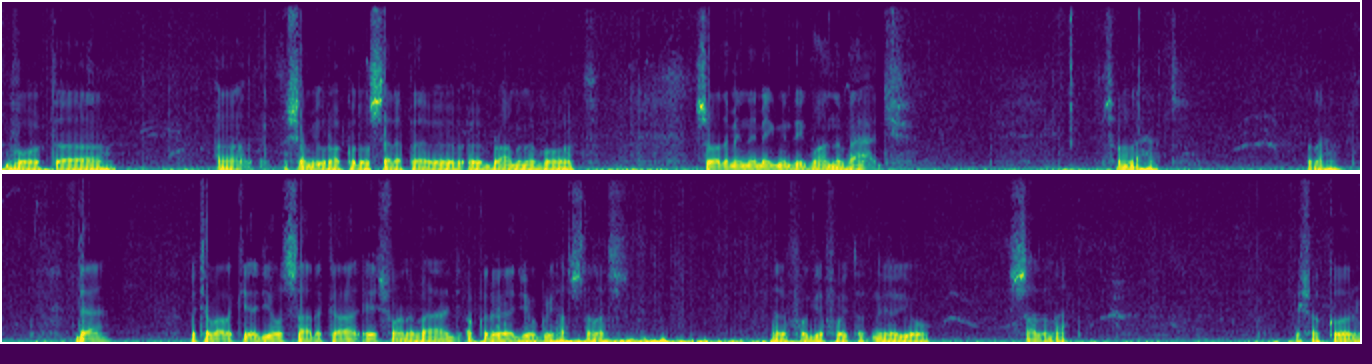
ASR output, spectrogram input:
volt uh, uh, semmi uralkodó szerepe, ő, ő brahmana volt. Szóval de mindig, még mindig van vágy. Szóval lehet. Lehet. De, hogyha valaki egy jó szádaka, és van a vágy, akkor ő egy jó grihaszta lesz. Erre fogja folytatni a jó szadanát. És akkor,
